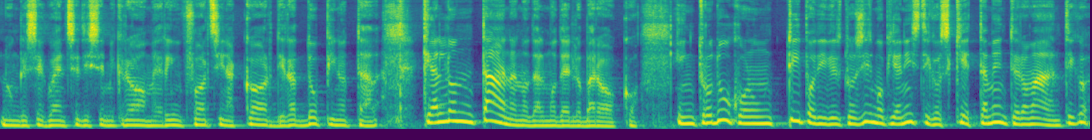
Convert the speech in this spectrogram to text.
lunghe sequenze di semicrome, rinforzi in accordi, raddoppi in ottava, che allontanano dal modello barocco, introducono un tipo di virtuosismo pianistico schiettamente romantico,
